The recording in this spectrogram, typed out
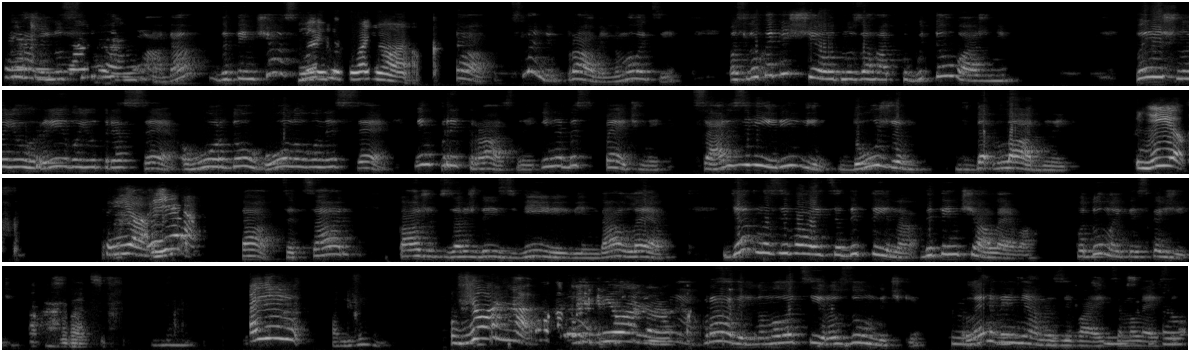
правильно, слоненка, да? Дитинча, слон, Маленький слоненок. так, слони, правильно, молодці. Послухайте ще одну загадку, будьте уважні. Пишною гривою трясе, гордо голову несе, Він прекрасний і небезпечний. Цар звірів він дуже владний. Лев. Лев. Так, це цар, кажуть завжди звірів він, да? лев. Як називається дитина, дитинча лева? Подумайте і скажіть. Оливье. Зерна. Зерна. Правильно, молодці, розумнички. Левеня називається малесенька.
